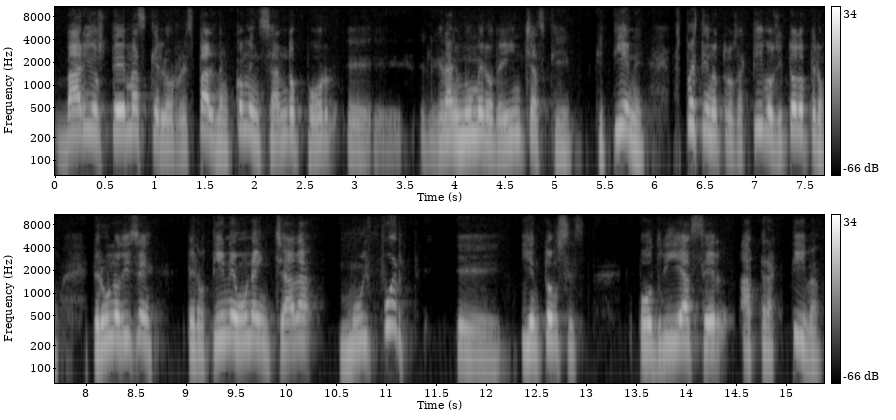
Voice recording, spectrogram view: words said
varios temas que lo respaldan, comenzando por eh, el gran número de hinchas que, que, tiene. Después tiene otros activos y todo, pero, pero uno dice, pero tiene una hinchada muy fuerte eh, y entonces podría ser atractiva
